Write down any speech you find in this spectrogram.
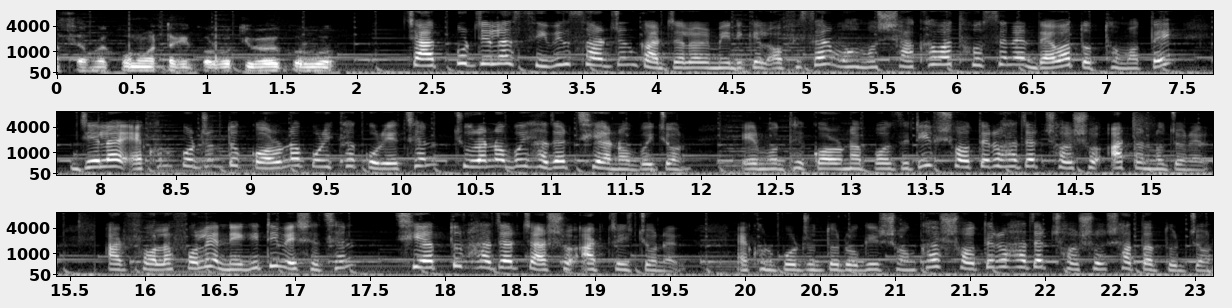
আছে। আমরা কোন ওয়ার্ডটাকে করব, কীভাবে করব চাঁদপুর জেলার সিভিল সার্জন কার্যালয়ের মেডিকেল অফিসার মোহাম্মদ শাখাওয়াত হোসেনের দেওয়া তথ্য মতে, জেলায় এখন পর্যন্ত করোনা পরীক্ষা করিয়েছেন চুরানব্বই হাজার ছিয়ানব্বই জন। এর মধ্যে করোনা পজিটিভ সতেরো হাজার ছয়শো আটান্ন জনের, আর ফলাফলে নেগেটিভ এসেছেন ছিয়াত্তর হাজার চারশো আটত্রিশ জনের। এখন পর্যন্ত রোগীর সংখ্যা সতেরো হাজার ছশো সাতাত্তর জন।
